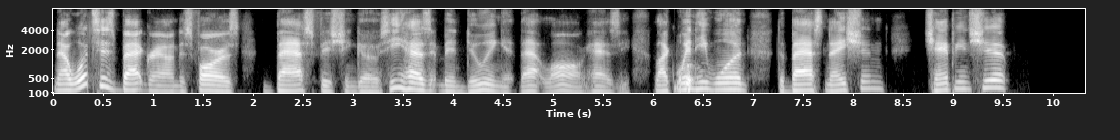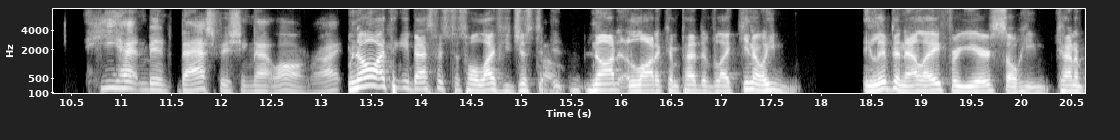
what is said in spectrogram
now, what's his background as far as bass fishing goes? He hasn't been doing it that long, has he? Like when he won the Bass Nation Championship, he hadn't been bass fishing that long, right? no, I think he bass fished his whole life. He just Oh. not a lot of competitive. Like you know, he he lived in L.A. for years, so he kind of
